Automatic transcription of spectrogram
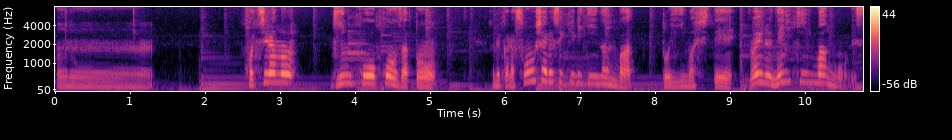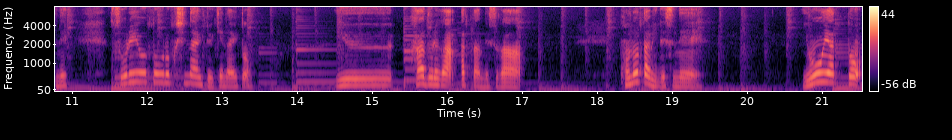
あのー、こちらの銀行口座と、それからソーシャルセキュリティナンバーと言いまして、いわゆる年金番号ですね。それを登録しないといけないというハードルがあったんですが、この度ですね、ようやっと、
